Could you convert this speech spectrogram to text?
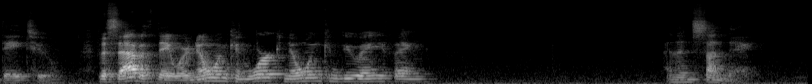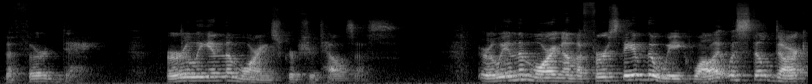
day two. the Sabbath day where no one can work, no one can do anything. And then Sunday, the third day, early in the morning, Scripture tells us. Early in the morning, on the first day of the week, while it was still dark,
